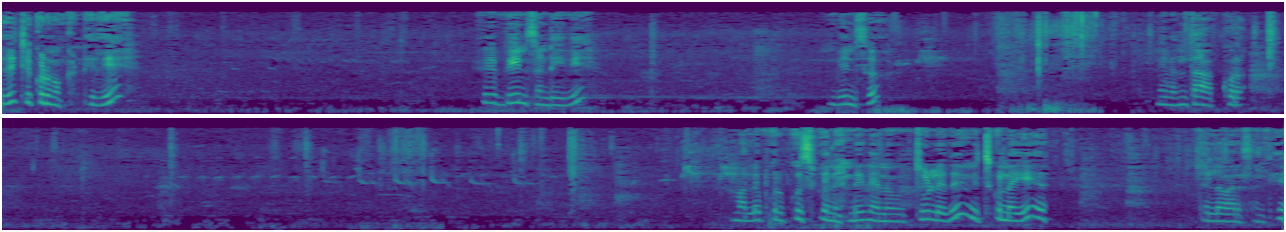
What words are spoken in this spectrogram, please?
ఇది చిక్కుడు మొక్క అండి ఇది. ఇవి బీన్స్ అండి ఇవి. బీన్స్. ఇవంతా ఆకుకూర మల్లెపూలు పూసిపోయినాయండి నేను చూడలేదు ఇచ్చుకున్నాయి. తెల్లవారసరికి.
